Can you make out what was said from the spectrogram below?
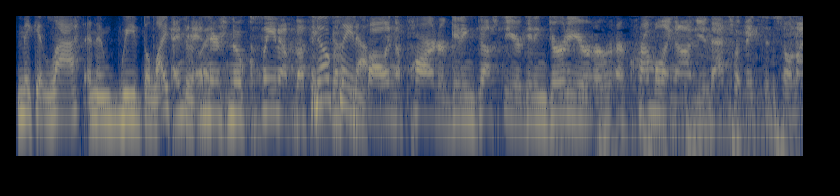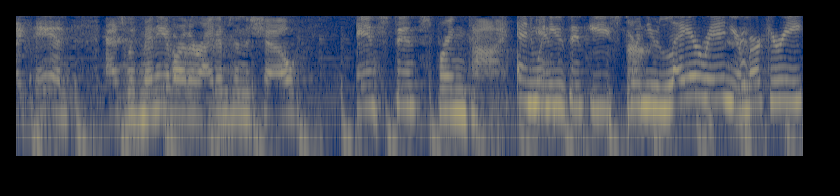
make it last, and then weave the lights And, through and it. there's no cleanup. Nothing's No going to be cleanup. falling apart or getting dusty or getting dirty or, or, or crumbling on you. That's what makes it so nice. And as with many of our other items in the show, instant springtime. And when you- instant Easter. When you layer in your mercury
